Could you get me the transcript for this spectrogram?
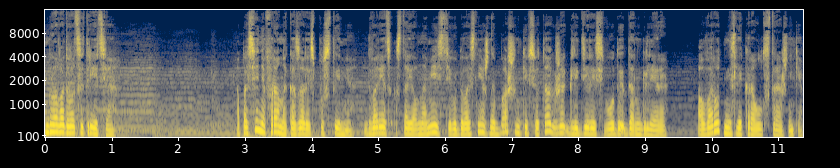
Глава 23. Опасения Франа казались пустыми. Дворец стоял на месте, в белоснежной башенке все так же гляделись воды Данглера, а у ворот несли караул стражники.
